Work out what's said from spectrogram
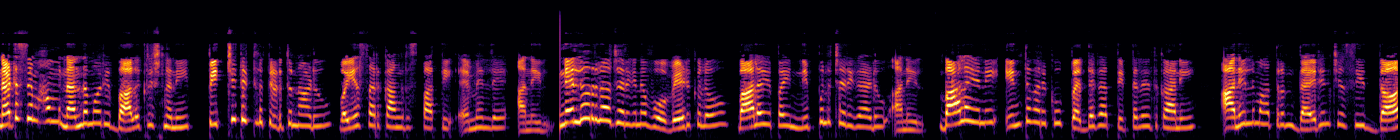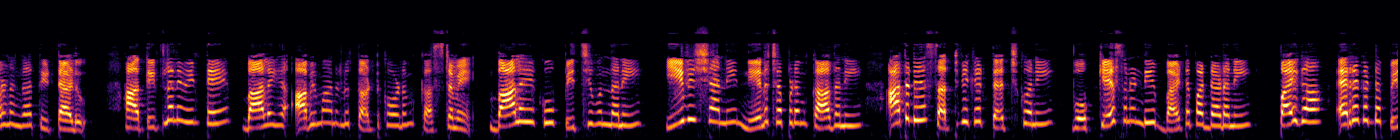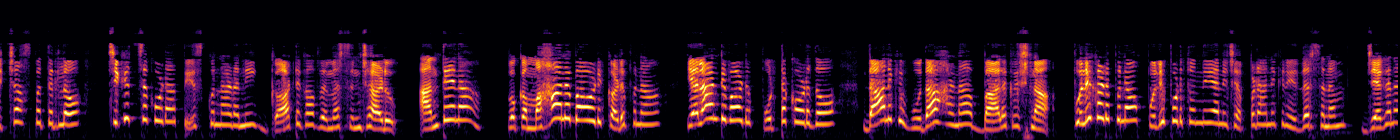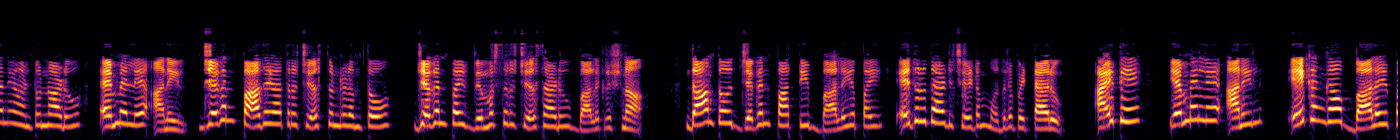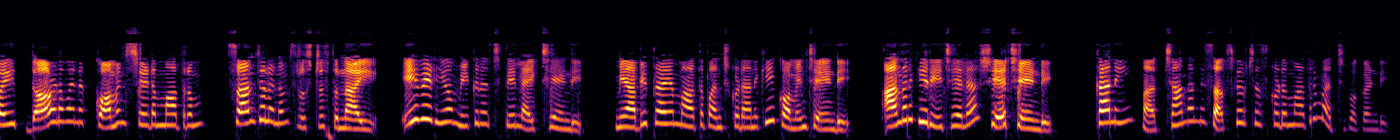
నటసింహం నందమూరి బాలకృష్ణని పిచ్చి తిట్లు తిడుతున్నాడు YSR Congress party MLA Anil. నెల్లూరులో జరిగిన ఓ వేడుకలో బాలయ్యపై నిప్పులు చెరిగాడు అనిల్. బాలయ్యని ఇంతవరకు పెద్దగా తిట్టలేదు కానీ అనిల్ మాత్రం ధైర్యం చేసి దారుణంగా తిట్టాడు. ఆ తిట్లను వింటే బాలయ్య అభిమానులు తట్టుకోవడం కష్టమే. బాలయ్యకు పిచ్చి ఉందని ఈ విషయాన్ని నేను చెప్పడం కాదని అతడే సర్టిఫికెట్ తెచ్చుకొని ఓ కేసు నుండి బయటపడ్డాడని పైగా ఎర్రగడ్డ పిచ్చాసుపత్రిలో చికిత్స కూడా తీసుకున్నాడని ఘాటుగా విమర్శించాడు. అంతేనా? ఒక మహానుభావుడి కడుపున ఎలాంటివాడు పుట్టకూడదో దానికి ఉదాహరణ బాలకృష్ణ. పులి కడుపున పులి పుడుతుంది అని చెప్పడానికి నిదర్శనం జగన్ అని అంటున్నాడు ఎమ్మెల్యే అనిల్. జగన్ పాదయాత్ర చేస్తుండటంతో జగన్ పై విమర్శలు చేశాడు బాలకృష్ణ. దాంతో జగన్ పార్టీ బాలయ్యపై ఎదురుదాడి చేయడం మొదలుపెట్టారు. అయితే ఎమ్మెల్యే అనిల్ ఏకంగా బాలయ్యపై దారుణమైన కామెంట్స్ చేయడం మాత్రం సంచలనం సృష్టిస్తున్నాయి. ఈ వీడియో మీకు నచ్చితే లైక్ చేయండి. మీ అభిప్రాయం మాతో పంచుకోవడానికి కామెంట్ చేయండి. అందరికీ రీచ్ అయ్యేలా షేర్ చేయండి. కానీ మా ఛానల్ని సబ్స్క్రైబ్ చేసుకోవడం మాత్రం మర్చిపోకండి.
